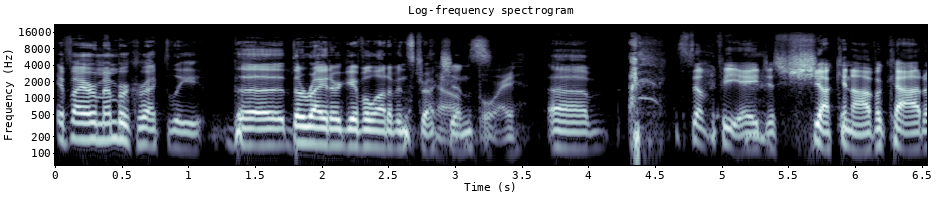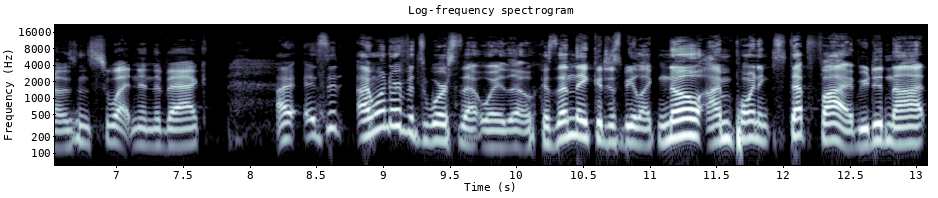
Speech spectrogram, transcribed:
if I remember correctly, the the writer gave a lot of instructions. Oh boy, Um, some PA just shucking avocados and sweating in the back. I is it? I wonder if it's worse that way though, because then they could just be like, "No, I'm pointing step five. You did not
